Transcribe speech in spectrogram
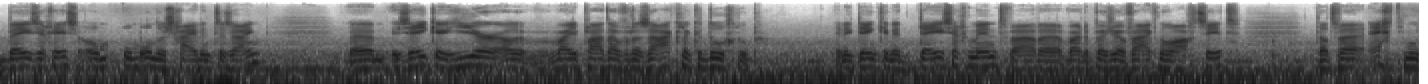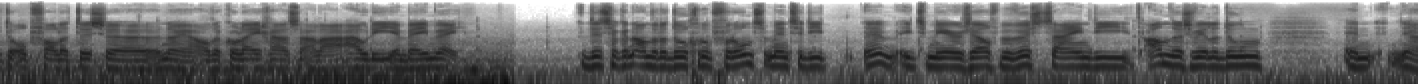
bezig is om, om onderscheidend te zijn. Ehm, zeker hier eh, waar je praat over een zakelijke doelgroep. En ik denk in het D-segment, waar, eh, waar de Peugeot 508 zit, dat we echt moeten opvallen tussen eh, nou ja, al de collega's à la Audi en BMW. Dit is ook een andere doelgroep voor ons. Mensen die iets meer zelfbewust zijn, die het anders willen doen. En ja,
